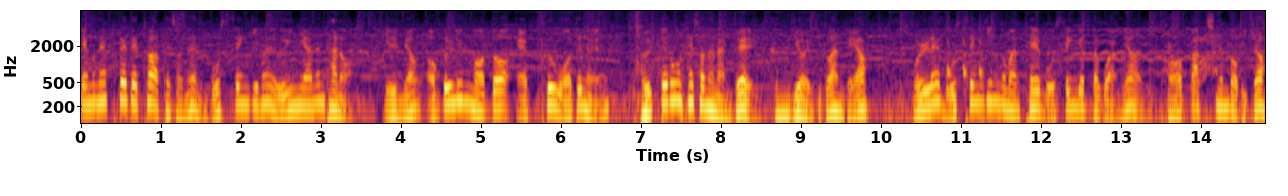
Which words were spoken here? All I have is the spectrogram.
때문에 프레데터 앞에서는 못생김을 의미하는 단어 일명 어글린 머더 F 워드는 절대로 해서는 안 될 금기어이기도 한데요. 원래 못생긴 놈한테 못생겼다고 하면 더 빡치는 법이죠.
